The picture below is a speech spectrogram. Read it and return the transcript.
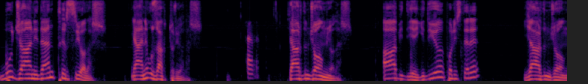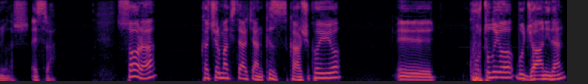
bu caniden tırsıyorlar. Yani uzak duruyorlar. Evet. Yardımcı olmuyorlar. Abi diye gidiyor polislere yardımcı olmuyorlar Esra. Sonra kaçırmak isterken kız karşı koyuyor. Ee, kurtuluyor bu caniden.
